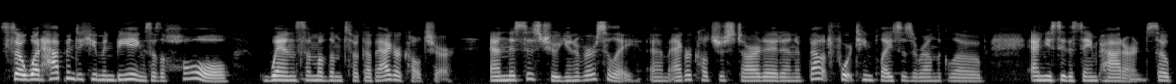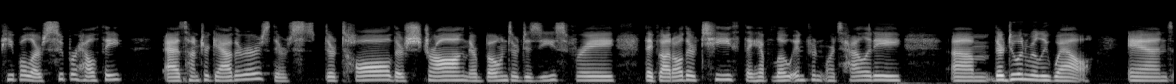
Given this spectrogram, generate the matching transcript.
so what happened to human beings as a whole when some of them took up agriculture. And this is true universally. Um, agriculture started in about 14 places around the globe, and you see the same pattern. So people are super healthy as hunter gatherers. They're they're tall, they're strong, their bones are disease free. They've got all their teeth. They have low infant mortality. Um, they're doing really well. And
